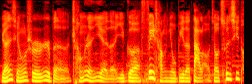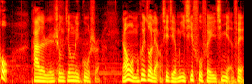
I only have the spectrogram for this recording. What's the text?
原型是日本成人业的一个非常牛逼的大佬，叫村西透，他的人生经历故事。然后我们会做两期节目，一期付费，一期免费。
